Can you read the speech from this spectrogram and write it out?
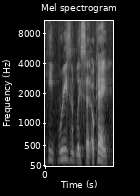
he reasonably said, okay,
